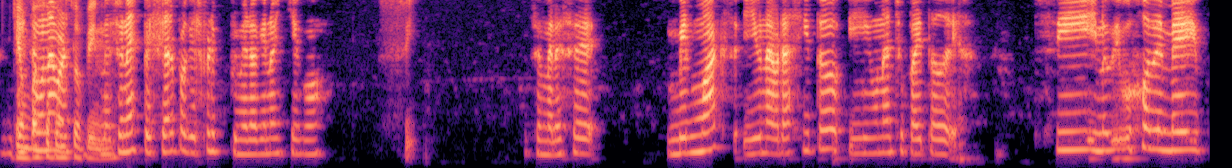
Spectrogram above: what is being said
Guión es una mención especial porque él fue el primero que nos llegó. Sí. Se merece mil Max y un abracito y una chupadita de oreja. Sí, y nos dibujó de Maid.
